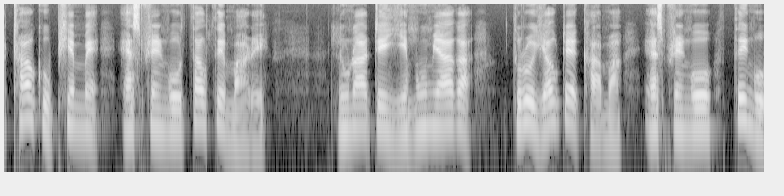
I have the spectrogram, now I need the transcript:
အထောက်အကူဖြစ်မဲ့ aspirin ကိုတောက်သင့်ပါတယ်လူနာတင်ရင်မှုများကသူတို့ရောက်တဲ့အခါမှာ aspirin ကိုသင့်ကို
